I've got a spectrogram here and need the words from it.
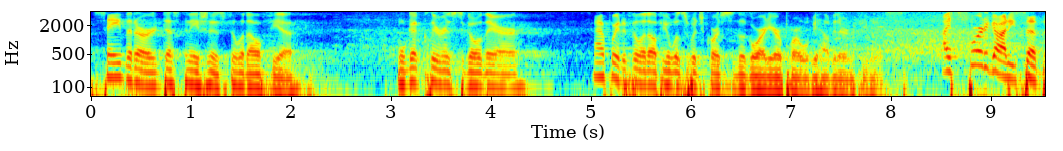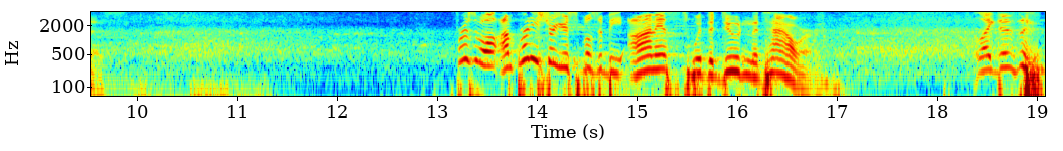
say that our destination is Philadelphia. We'll get clearance to go there. Halfway to Philadelphia, we'll switch course to the LaGuardia Airport. We'll be happy there in a few minutes. I swear to God, he said this. First of all, I'm pretty sure you're supposed to be honest with the dude in the tower. Like, does. the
